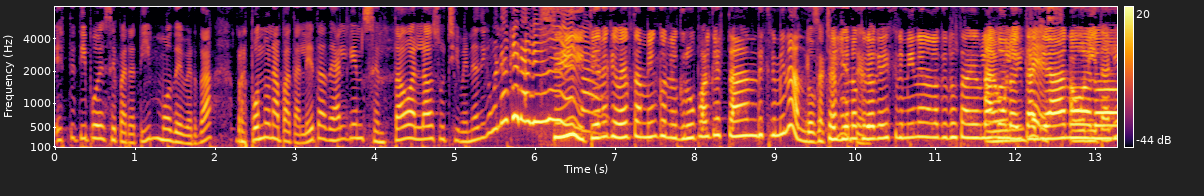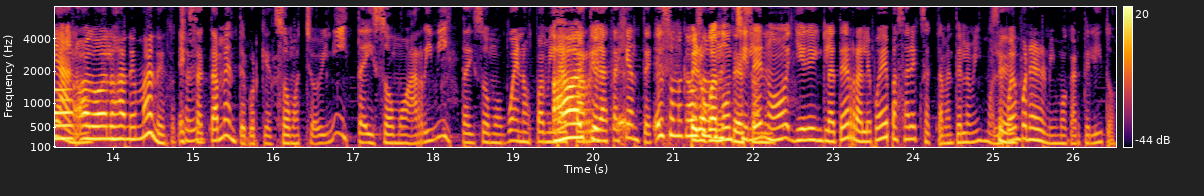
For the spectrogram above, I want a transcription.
Este tipo de separatismo de verdad responde a una pataleta de alguien sentado al lado de su chimenea digo, no quiero que Sí, tiene que ver también con el grupo al que están discriminando. Yo no creo que discriminen a lo que tú estás hablando, A a, los italianos, a italiano. a los, a los alemanes. ¿cachai? Exactamente, porque somos chauvinistas y somos arribistas y somos buenos para mirar para arriba a esta gente. eso me Pero cuando un chileno llega a Inglaterra le puede pasar exactamente lo mismo. Sí. Le pueden poner el mismo cartelito.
